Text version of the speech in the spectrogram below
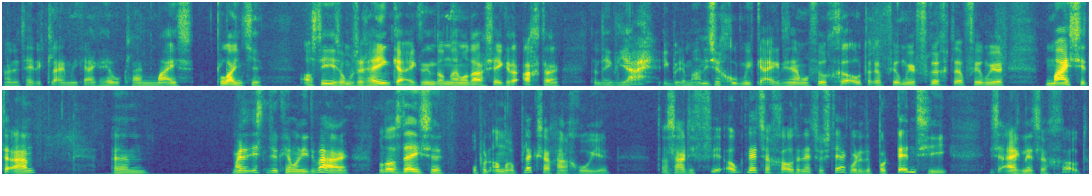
nou dit hele kleine, moet je kijken, heel klein maisplantje. Als die eens om zich heen kijkt en dan helemaal daar zeker daarachter. Dan denk je, ja, ik ben helemaal niet zo goed. Moet je kijken, die zijn allemaal veel groter en veel meer vruchten. Veel meer mais zitten aan. Um, maar dat is natuurlijk helemaal niet waar. Want als deze op een andere plek zou gaan groeien, dan zou die ook net zo groot en net zo sterk worden. De potentie is eigenlijk net zo groot.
